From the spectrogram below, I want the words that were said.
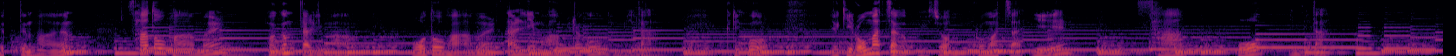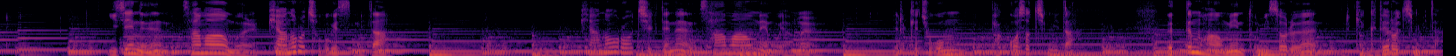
으뜸 화음, 4도 화음을 버금 딸림 화음, 5도 화음을 딸림 화음이라고 합니다. 그리고 여기 로마자가 보이죠? 로마자 1, 4, 5입니다. 이제는 3화음을 피아노로 쳐보겠습니다. 피아노로 칠 때는 3화음의 모양을 이렇게 조금 바꿔서 칩니다. 으뜸 화음인 도미솔은 이렇게 그대로 칩니다.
